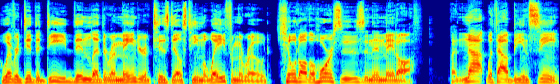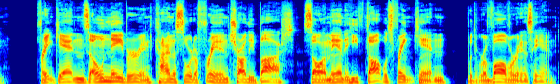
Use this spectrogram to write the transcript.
Whoever did the deed then led the remainder of Tisdale's team away from the road, killed all the horses, and then made off. But not without being seen. Frank Canton's own neighbor and kind of sort of friend, Charlie Basch, saw a man that he thought was Frank Canton with a revolver in his hand,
